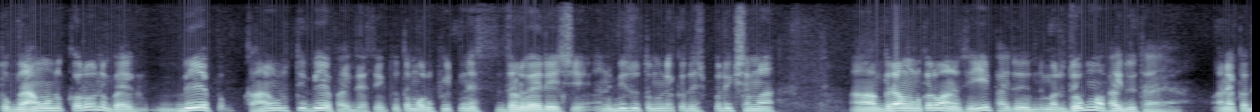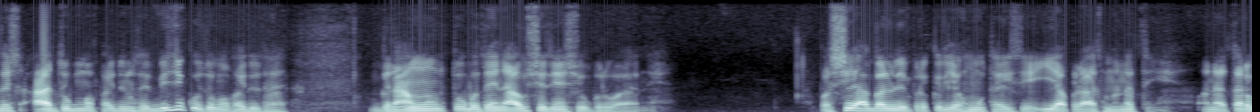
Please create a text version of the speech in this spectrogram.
તો ગ્રાઉન્ડ કરો ને ભાઈ, બે ગ્રાઉન્ડથી બે ફાયદા છે. એક તો તમારું ફિટનેસ જળવાઈ રહેશે અને બીજું તમને કદાચ પરીક્ષામાં ગ્રાઉન્ડ કરવાનું છે એ ફાયદો તમારા જોબમાં ફાયદો થાય. અને કદાચ આ જોબમાં ફાયદો ન થાય બીજી કોઈ જોબમાં ફાયદો થાય. ગ્રાઉન્ડ તો બધાને આવશે જ એંશી ઉપરવાળાને. પછી આગળની પ્રક્રિયા શું થાય છે એ આપણા હાથમાં નથી. અને અત્યારે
